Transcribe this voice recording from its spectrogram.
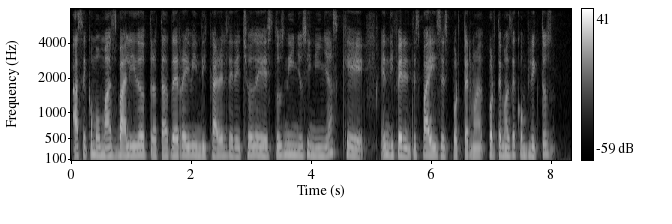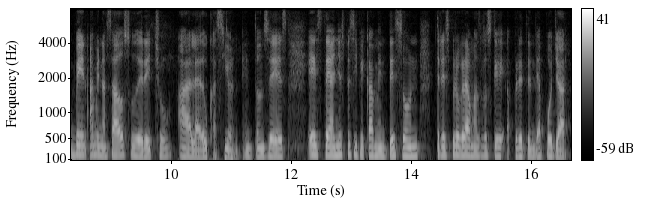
hace como más válido tratar de reivindicar el derecho de estos niños y niñas que en diferentes países por, por temas de conflictos ven amenazado su derecho a la educación. Entonces, este año específicamente son tres programas los que pretende apoyar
